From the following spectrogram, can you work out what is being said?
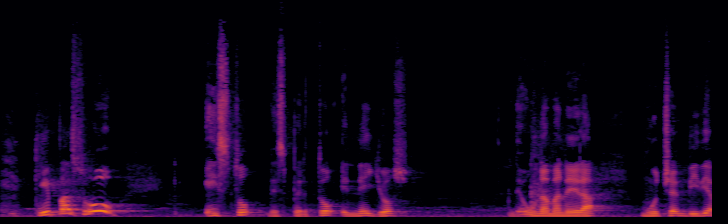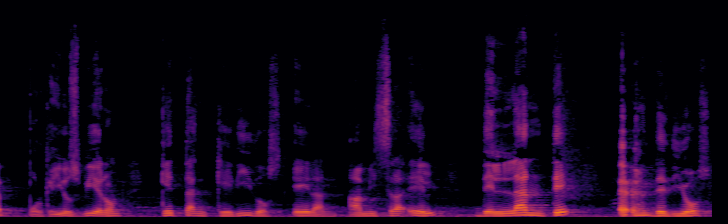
¿Qué pasó? Esto despertó en ellos de una manera mucha envidia porque ellos vieron qué tan queridos eran a Israel delante de Dios,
